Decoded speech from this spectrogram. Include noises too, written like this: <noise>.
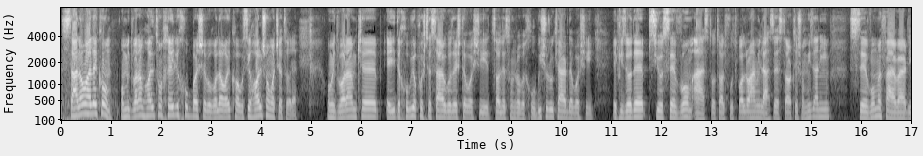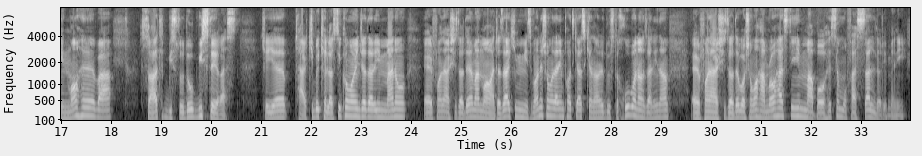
سلام علیکم. امیدوارم حالتون خیلی خوب باشه. به قول آقای کابوسی حال شما چطوره؟ امیدوارم که عید خوبی رو پشت سر گذاشته باشید سالتون رو به خوبی شروع کرده باشید. اپیزود 33 از توتال فوتبال رو همین لحظه استارتش رو می‌زنیم. سوم فروردین ماهه و ساعت 22 20 دقیقه است که یه ترکیب کلاسیک ما اینجا داریم. من و عرفان ارشیزاده من محمد رضا حکیمی میزبان شما در این پادکست کنار دوست خوب و نازنینم عرفان ارشیزاده با شما همراه هستیم. مباحث مفصل داریم یعنی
